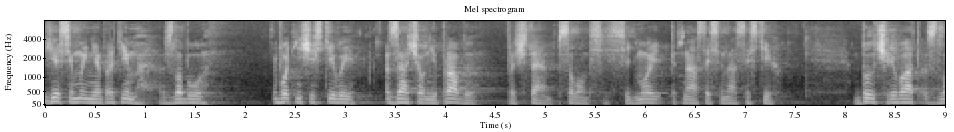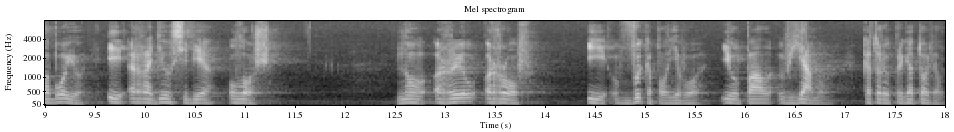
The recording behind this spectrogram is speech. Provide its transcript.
Если мы не обратим злобу, вот нечестивый зачал неправду, прочитаем Псалом 7, 15, 17 стих, был чреват злобою и родил себе ложь, но рыл ров и выкопал его, и упал в яму, которую приготовил.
